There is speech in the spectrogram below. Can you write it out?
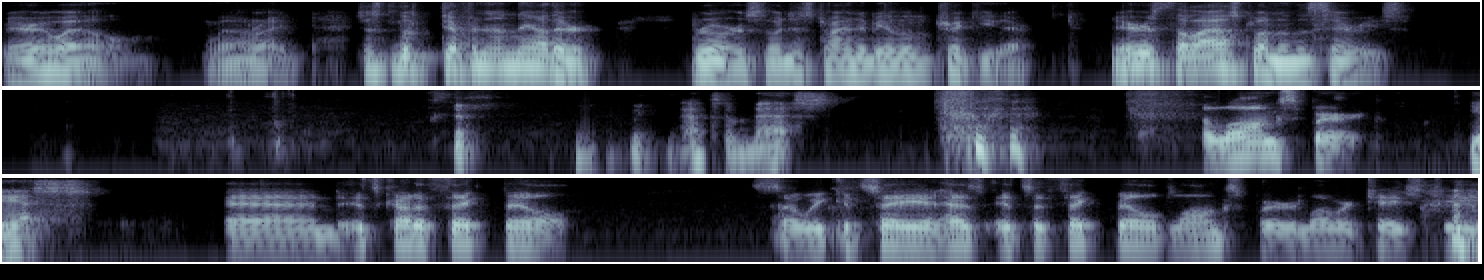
very well. All right. Just looked different than the other brewers. So just trying to be a little tricky there. Here's the last one of the series. That's a mess. a long spur. Yes. And it's got a thick bill. So we could say it has it's a thick billed long spur, lowercase t.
